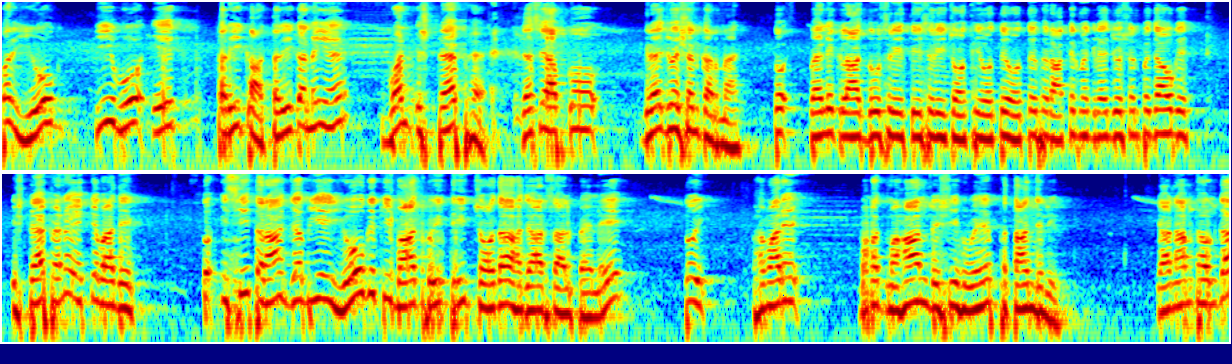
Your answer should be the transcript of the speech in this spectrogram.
पर योग की वो एक तरीका तरीका नहीं है वन स्टेप है। जैसे आपको ग्रेजुएशन करना है तो पहली क्लास दूसरी, तीसरी, चौथी होते होते फिर आखिर में ग्रेजुएशन पे जाओगे। स्टेप है ना, एक के बाद एक। तो इसी तरह जब ये योग की बात हुई थी चौदह हज़ार साल पहले तो हमारे बहुत महान ऋषि हुए हैं पतंजलि। क्या नाम था उनका?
